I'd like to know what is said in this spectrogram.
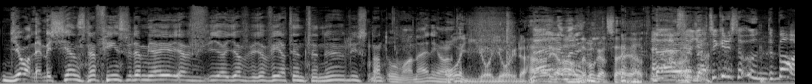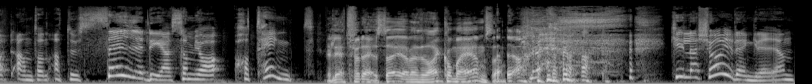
ja, nej men känslorna finns väl, jag, jag, jag, jag vet inte, nu lyssnar inte Oma. Nej, det inte. Oj, oj, oj, det här Nej, hade jag nej, men- aldrig vågat säga. Nej, alltså, jag tycker det är så underbart Anton att du säger det som jag har tänkt. Det är lätt för dig att säga, men han kommer hem sen. Killar kör ju den grejen.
